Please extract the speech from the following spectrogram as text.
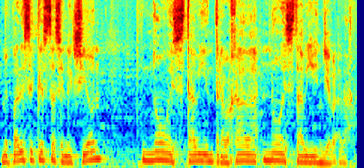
Me parece que esta selección no está bien trabajada, no está bien llevada.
